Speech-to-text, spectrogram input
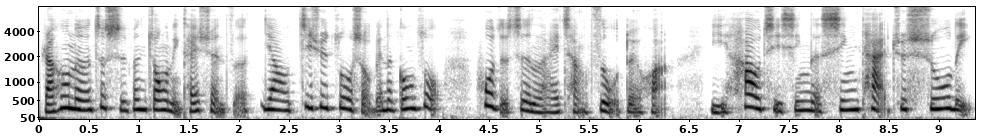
然后呢，这十分钟你可以选择要继续做手边的工作，或者是来一场自我对话，以好奇心的心态去梳理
